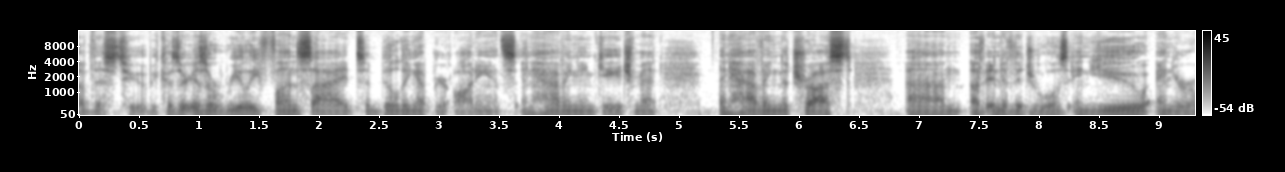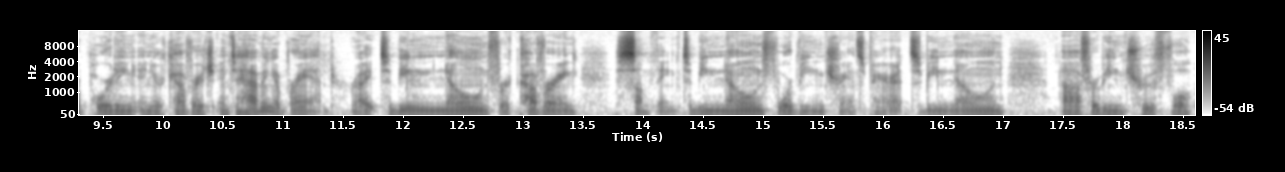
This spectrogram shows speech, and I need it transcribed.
of this too, because there is a really fun side to building up your audience and having engagement and having the trust um, of individuals in you and your reporting and your coverage, and to having a brand, right? To being known for covering something, to be known for being transparent, to be known uh, for being truthful.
